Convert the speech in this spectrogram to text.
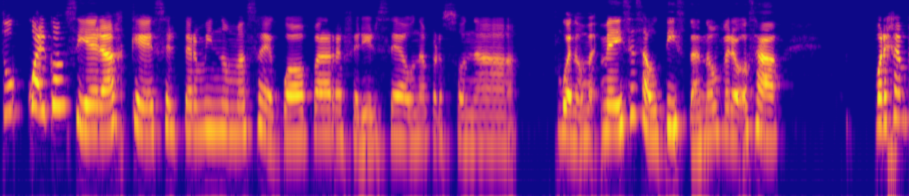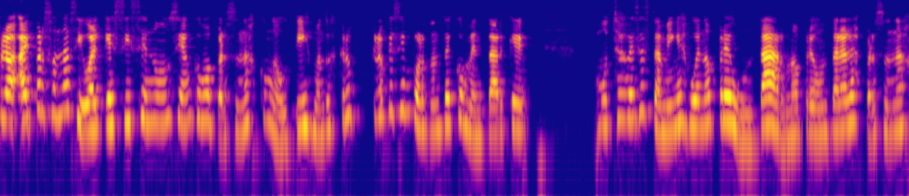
¿Tú cuál consideras que es el término más adecuado para referirse a una persona? Bueno, me, dices autista, ¿no? Pero, o sea, por ejemplo, hay personas igual que sí se enuncian como personas con autismo. Entonces, creo, creo que es importante comentar que muchas veces también es bueno preguntar, ¿no? Preguntar a las personas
